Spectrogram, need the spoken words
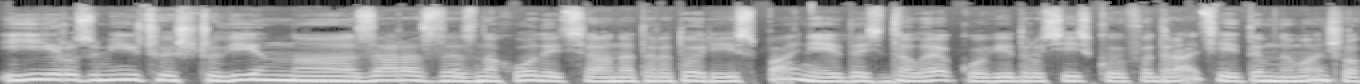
і розуміючи, що він зараз знаходиться на території Іспанії, десь далеко від Російської Федерації, тим не менше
